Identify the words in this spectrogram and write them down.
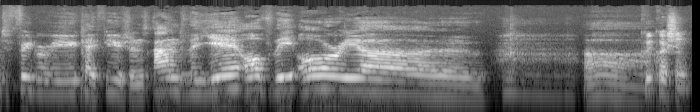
Welcome to Food Review UK Fusions and the year of the Oreo. Ah. Quick question.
